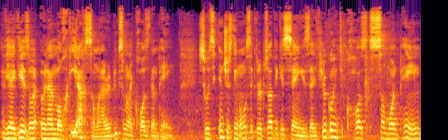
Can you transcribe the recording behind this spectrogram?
the idea is when I mochiach someone, I rebuke someone, I cause them pain. So it's interesting, almost like the Tzadok is saying, is that if you're going to cause someone pain,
